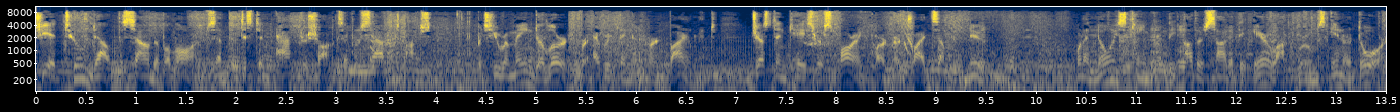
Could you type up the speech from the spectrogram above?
She had tuned out the sound of alarms and the distant aftershocks of her sabotage, but she remained alert for everything in her environment, just in case her sparring partner tried something new. When a noise came from the other side of the airlock room's inner door,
